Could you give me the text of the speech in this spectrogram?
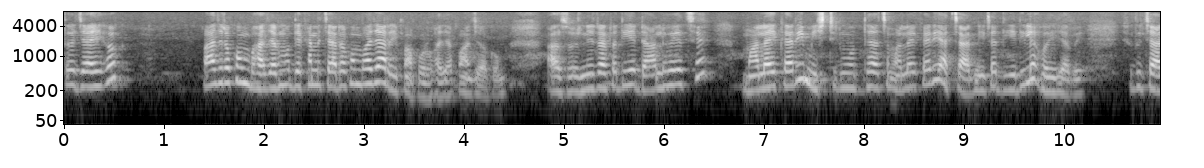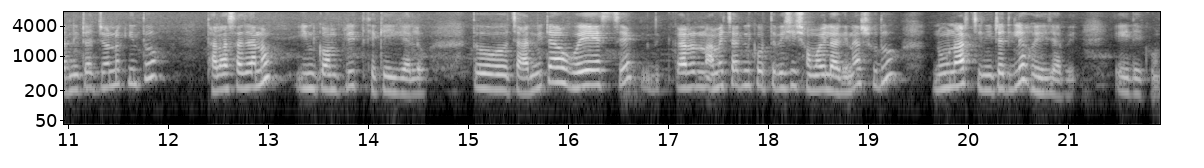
তো যাই হোক, পাঁচ রকম ভাজার মধ্যে এখানে চার রকম ভাজা আর এই পাঁপড় ভাজা, পাঁচ রকম। আর সজনে ডাঁটা দিয়ে ডাল হয়েছে, মালাইকারি, মিষ্টির মধ্যে আছে মালাইকারি আর চাটনিটা দিয়ে দিলে হয়ে যাবে। শুধু চাটনিটার জন্য কিন্তু থালা সাজানো ইনকমপ্লিট থেকেই গেল। তো চাটনিটা হয়ে এসছে। কারণ আমের চাটনি করতে বেশি সময় লাগে না, শুধু নুন আর চিনিটা দিলে হয়ে যাবে। এই দেখুন,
